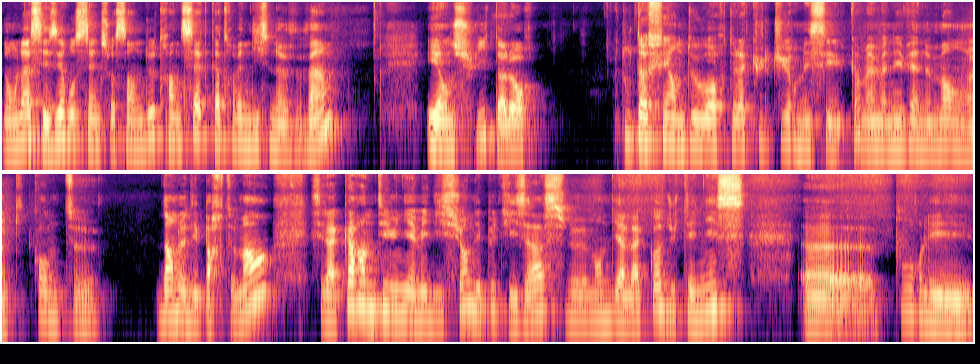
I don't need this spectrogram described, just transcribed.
Donc là, c'est 05 62 37 99 20. Et ensuite, alors, tout à fait en dehors de la culture, mais c'est quand même un événement euh, qui compte euh, dans le département, c'est la 41e édition des Petits As, le mondial cause du tennis euh, pour les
